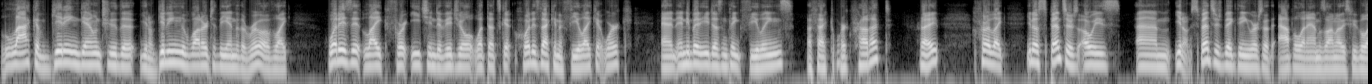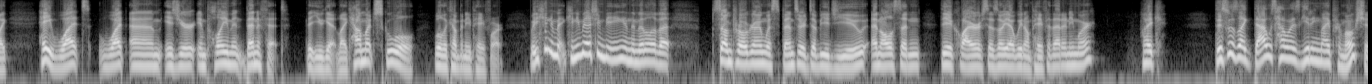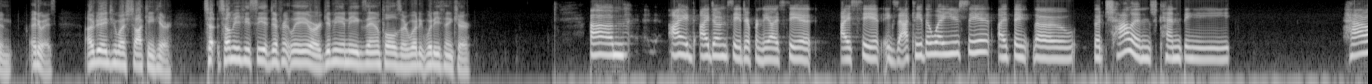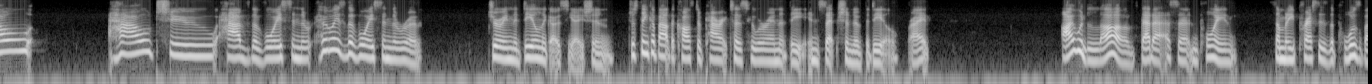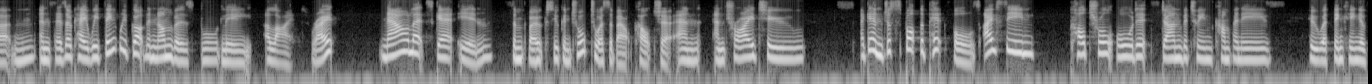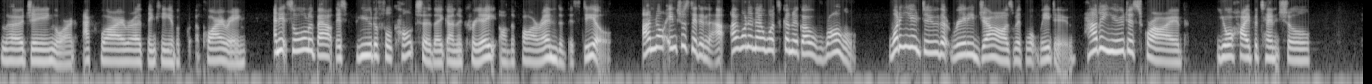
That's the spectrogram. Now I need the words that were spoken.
lack of getting down to the, you know, getting the water to the end of the row of like, what is it like for each individual? What that's get, what is that going to feel like at work? And anybody who doesn't think feelings affect work product, right? Or like, you know, Spencer's always, um, you know, Spencer's big thing. He works with Apple and Amazon. All these people like, hey, what what um, is your employment benefit that you get? Like, how much school will the company pay for? Well, you can can you imagine being in the middle of a some program with Spencer at WGU, and all of a sudden the acquirer says, "Oh yeah, we don't pay for that anymore." Like, this was like that was how I was getting my promotion. Anyways, I'm doing too much talking here. T- tell me if you see it differently, or give me any examples, or what do, what do you think here? Um, I I don't see it differently. I see it I see it exactly the way you see it. I think though the challenge can be how how to have the voice in the who is the voice in the room during the deal negotiation. Just think about the cast of characters who were in at the inception of the deal, right? I would love that at a certain point somebody presses the pause button and says, okay, we think we've got the numbers broadly aligned right? Now let's get in some folks who can talk to us about culture and and try to again just spot the pitfalls. I've seen cultural audits done between companies who are thinking of merging or an acquirer thinking of acquiring. And it's all about this beautiful culture they're going to create on the far end of this deal. I'm not interested in that. I want to know what's going to go wrong. What do you do that really jars with what we do? How do you describe your high potential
